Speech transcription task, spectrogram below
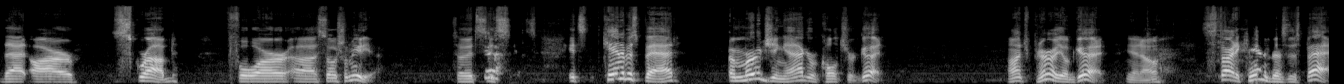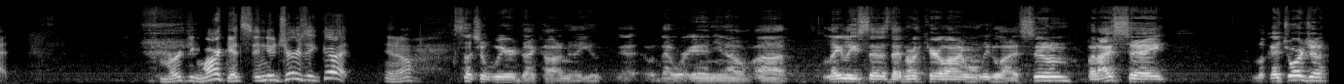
that are scrubbed for uh, social media. So it's, yeah. it's, it's it's cannabis bad, emerging agriculture good, entrepreneurial good. You know, start a cannabis is bad. Emerging markets in New Jersey good. You know such a weird dichotomy that you that we're in. You know, uh, Laley says that North Carolina won't legalize soon, but I say, look at Georgia.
